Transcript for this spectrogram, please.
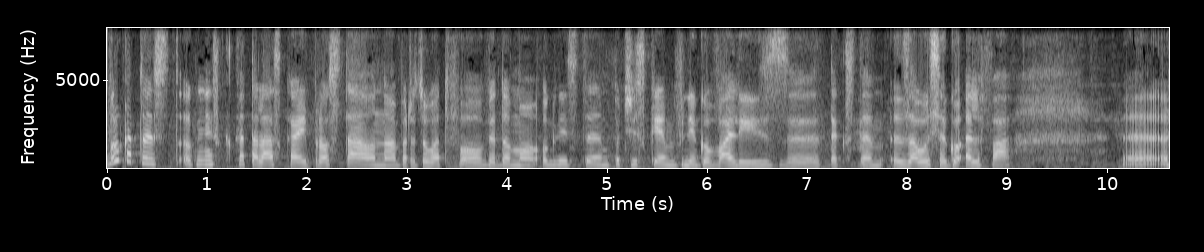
Wulka to jest ogniska talaska i prosta. Ona bardzo łatwo, wiadomo, ognistym pociskiem w niego wali z tekstem za łysego elfa. E,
